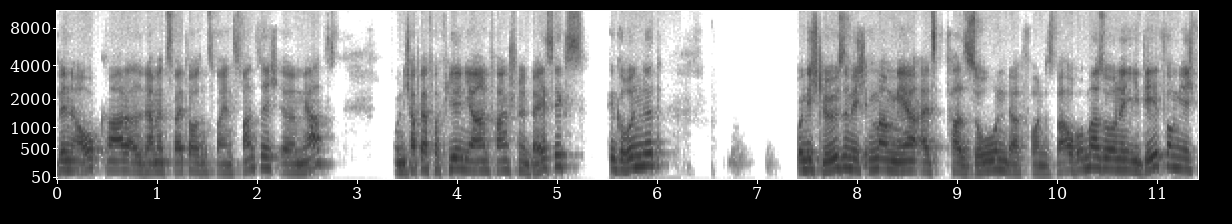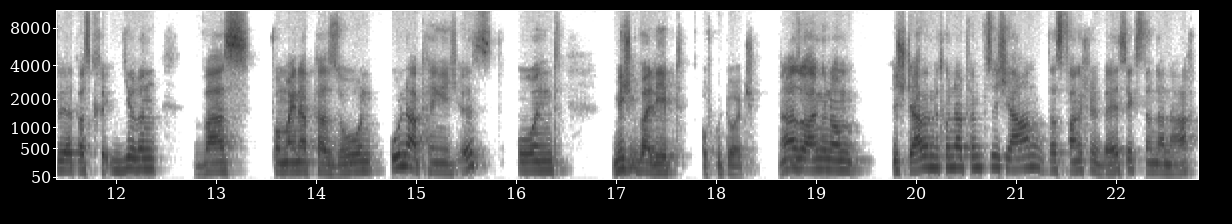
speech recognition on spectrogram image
bin auch gerade, also wir haben jetzt 2022 äh, März und ich habe ja vor vielen Jahren Functional Basics gegründet und ich löse mich immer mehr als Person davon. Es war auch immer so eine Idee von mir, ich will etwas kreieren, was von meiner Person unabhängig ist und mich überlebt, auf gut Deutsch. Also angenommen, ich sterbe mit 150 Jahren, dass Functional Basics dann danach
